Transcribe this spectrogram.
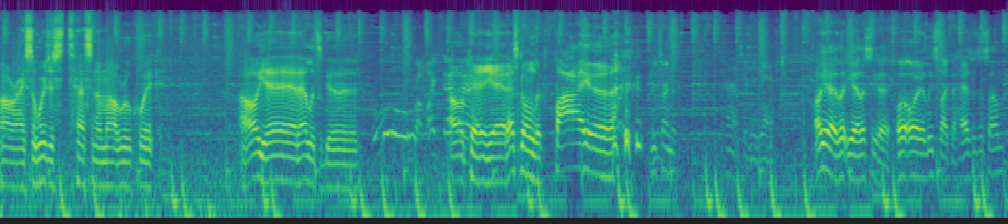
All right, so we're just testing them out real quick. Oh yeah, that looks good. Ooh, I like that. Okay, yeah, that's gonna look fire. Let me turn the turn signals on. oh yeah, let, yeah, let's see that. Or, or at least like the hazards or something.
